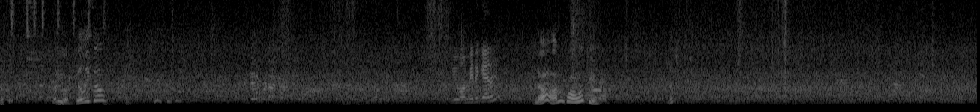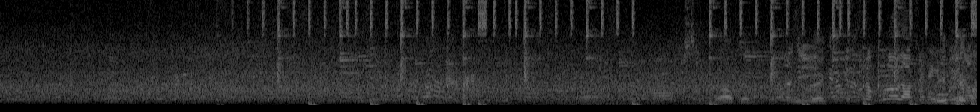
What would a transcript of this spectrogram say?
Look at, what are you, a Billy Goat? Do you want me to get it? No, I'm going with you. Wow, What do you think? I think What do you it's think? beautiful.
